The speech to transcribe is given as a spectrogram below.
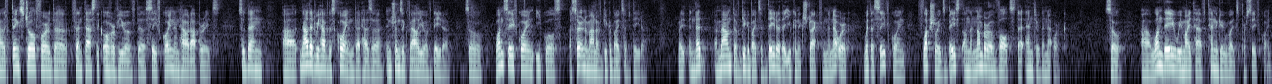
Uh, thanks, Joel, for the fantastic overview of the safe coin and how it operates. So then, uh, now that we have this coin that has an intrinsic value of data, so one safe coin equals a certain amount of gigabytes of data, right? And that amount of gigabytes of data that you can extract from the network with a safe coin fluctuates based on the number of vaults that enter the network. So uh, one day we might have 10 gigabytes per safe coin.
